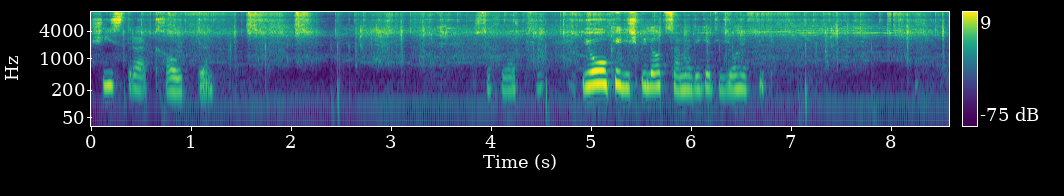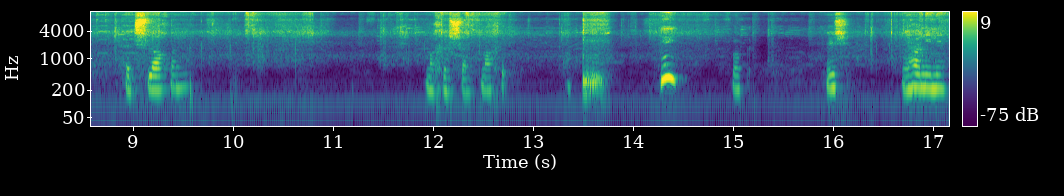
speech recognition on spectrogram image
Scheißdreck, Alter. Ist doch klar gewesen. Jo, okay, die spielen auch zusammen. Die geht so heftig. Hat schlagen. Mach ich Schatz, mach ich. Hey. Fuck. Hast Ja, hab ich nicht.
